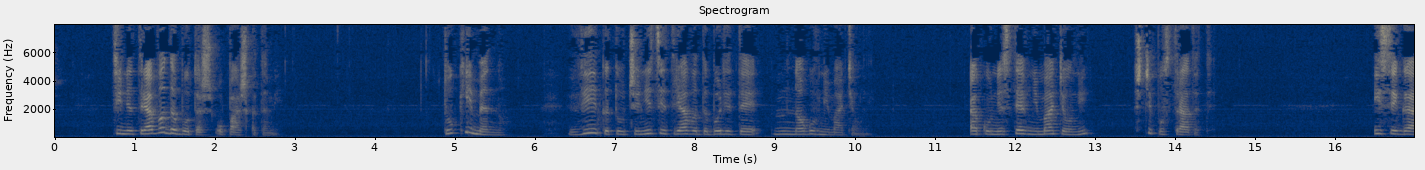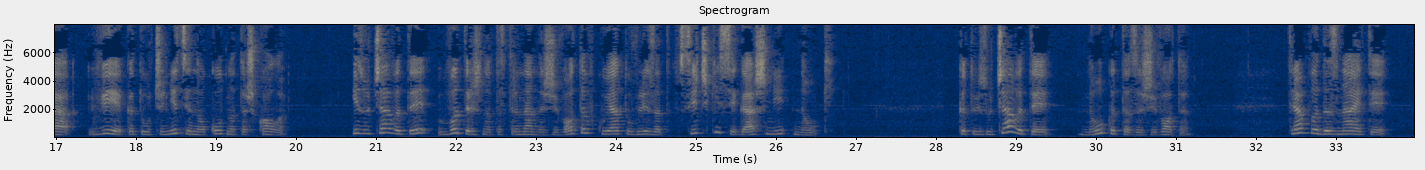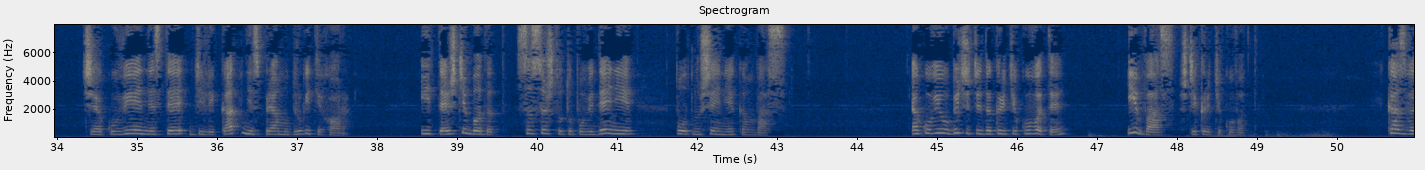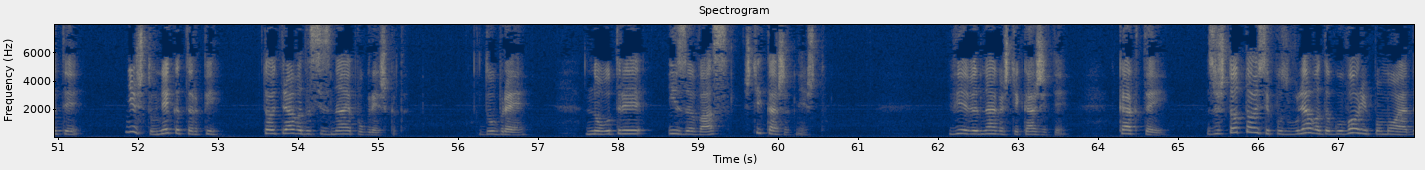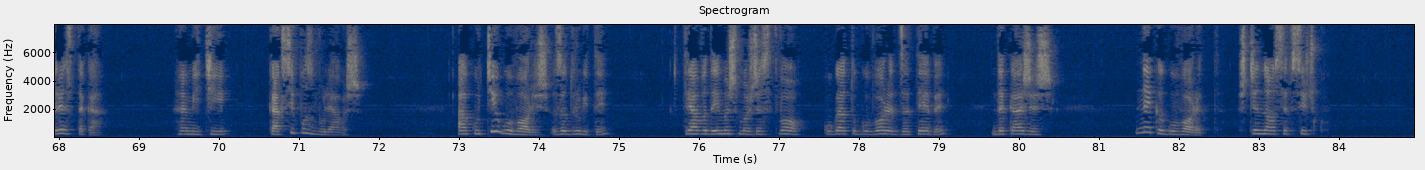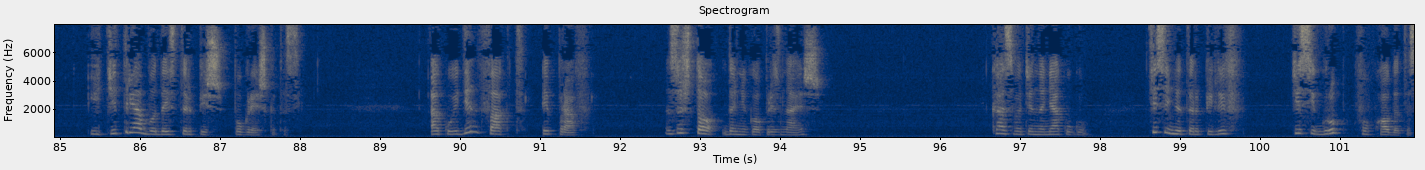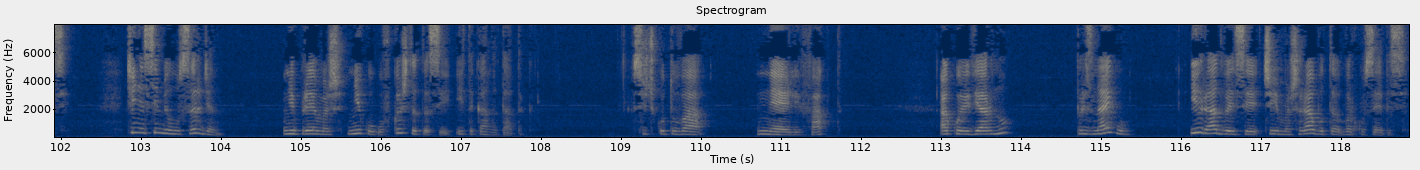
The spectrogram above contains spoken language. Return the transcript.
Ти не трябва да буташ опашката ми. Тук именно. Вие като ученици трябва да бъдете много внимателни. Ако не сте внимателни, ще пострадате. И сега, вие като ученици на окултната школа, изучавате вътрешната страна на живота, в която влизат всички сегашни науки. Като изучавате науката за живота, трябва да знаете, че ако вие не сте деликатни спрямо другите хора, и те ще бъдат със същото поведение по отношение към вас. Ако ви обичате да критикувате, и вас ще критикуват. Казвате, нищо, нека търпи. Той трябва да си знае погрешката. Добре, но утре и за вас ще кажат нещо. Вие веднага ще кажете, как тъй? Защо той се позволява да говори по мой адрес така? Ами ти, как си позволяваш? Ако ти говориш за другите, трябва да имаш мъжество, когато говорят за тебе, да кажеш Нека говорят, ще нося всичко. И ти трябва да изтърпиш погрешката си. Ако един факт е прав, защо да не го признаеш? Казвате на някого, ти си нетърпелив, ти си груб в обходата си, ти не си милосърден, не приемаш никого в къщата си и така нататък. Всичко това не е ли факт? Ако е вярно, признай го и радвай се, че имаш работа върху себе си.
